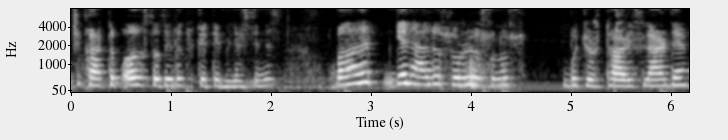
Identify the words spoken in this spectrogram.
çıkartıp ağız tadıyla tüketebilirsiniz. Bana hep genelde soruyorsunuz bu tür tariflerde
